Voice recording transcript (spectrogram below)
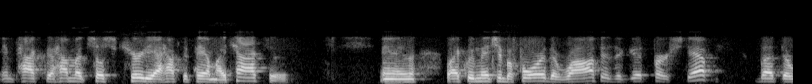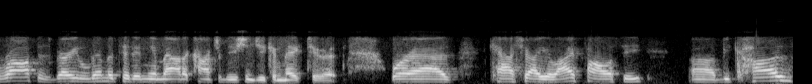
impact how much Social Security I have to pay on my taxes. And like we mentioned before, the Roth is a good first step, but the Roth is very limited in the amount of contributions you can make to it. Whereas cash value life policy, uh, because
